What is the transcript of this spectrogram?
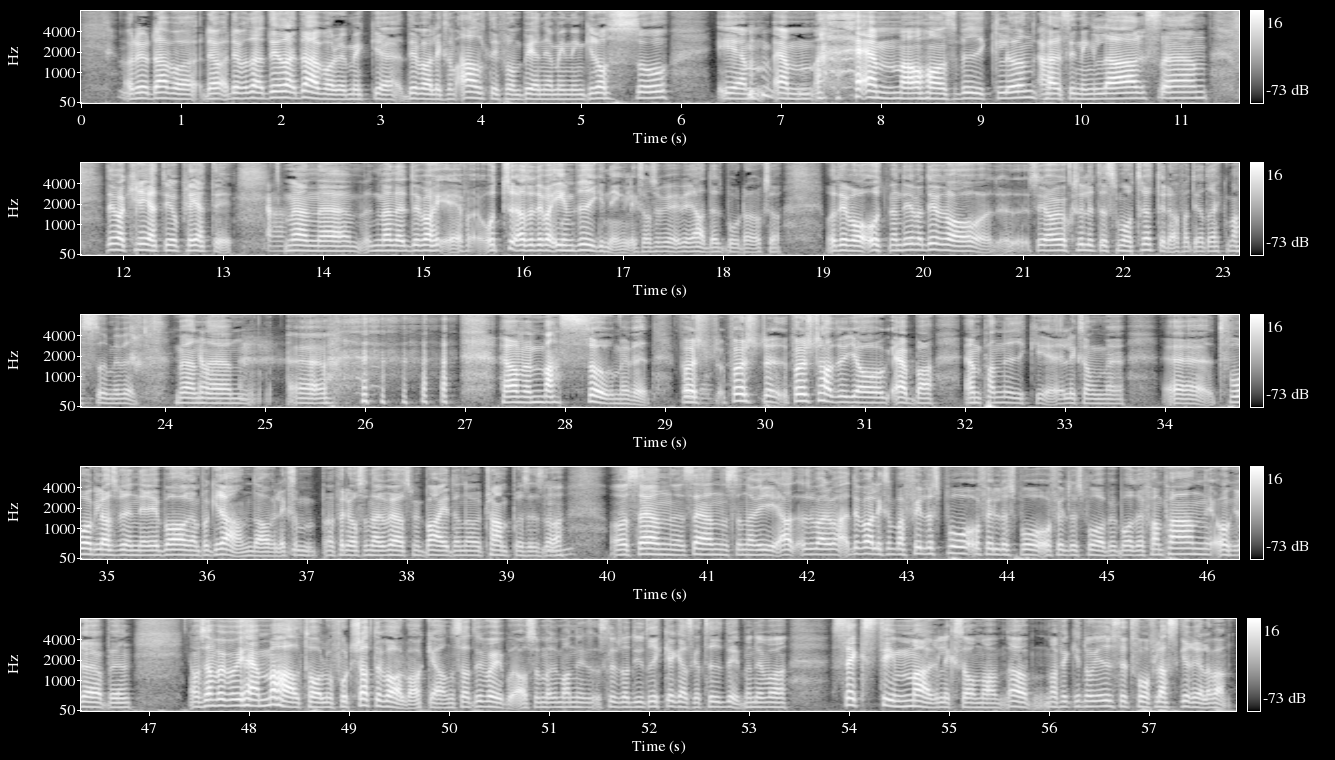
Och det, där, var, det, det, var, där, det, där var det mycket, det var liksom allt ifrån Benjamin Ingrosso, em, em, Emma och Hans Wiklund, Per Sinding Larsen. Det var kreti och pleti. Men, eh, men det var, alltså det var invigning liksom, så vi, vi hade ett bord där också. Och det var, men det, var- det var, så jag är också lite småtrött idag för att jag drack massor med vin. Men, Ja. eh, ja men massor med vin. Först, först, först hade jag och Ebba en panik, eh, liksom eh, två glas vin nere i baren på Grand av liksom, för det var så nervös med Biden och Trump precis då. Och sen, sen så när vi, ja, det var, det var liksom bara fylldes på och fylldes på och fylldes på med både champagne och rödvin. Och sen var vi hemma halv tolv och fortsatte valvakan så att det var ju bra. Så man, slutade ju dricka ganska tidigt men det var sex timmar liksom. Ja, man fick nog i sig två flaskor i alla fall.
